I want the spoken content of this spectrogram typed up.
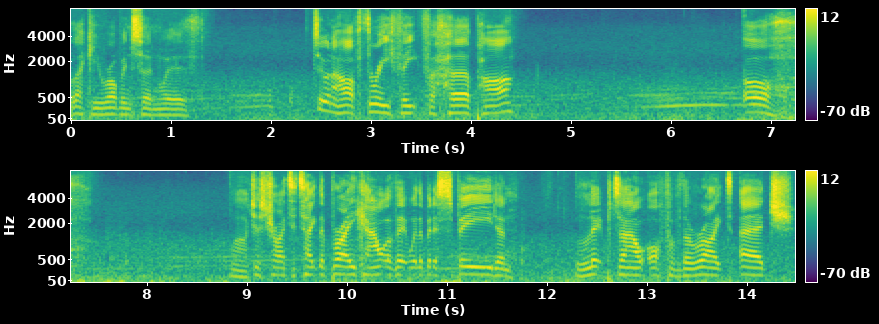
Lecky Robinson with two and a half, three feet for her par. Oh. Well, just tried to take the break out of it with a bit of speed and lipped out off of the right edge.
